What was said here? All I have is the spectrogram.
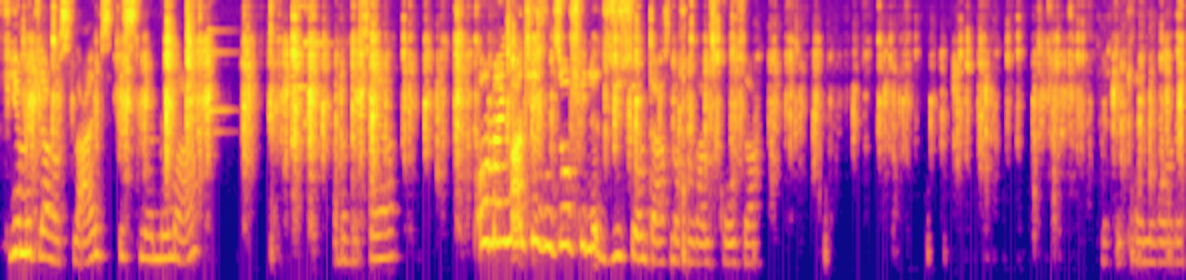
vier mittlere Slimes ist eine Nummer. Aber bisher. Oh mein Gott, hier sind so viele Süße und da ist noch ein ganz großer. Das ist die kleine Horde.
